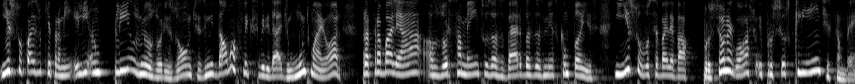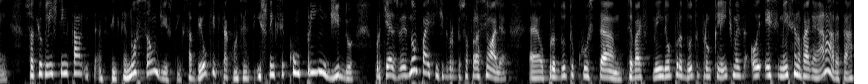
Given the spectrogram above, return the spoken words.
isso faz o que para mim? Ele amplia os meus horizontes e me dá uma flexibilidade muito maior para trabalhar os orçamentos, as verbas das minhas campanhas. E isso você vai levar para o seu negócio e para os seus clientes também. Só que o cliente tem que, tá, tem que ter noção disso, tem que saber o que está acontecendo. Isso tem que ser compreendido, porque às vezes não faz sentido para a pessoa falar assim: olha, é, o produto custa. Você vai vender um produto para um cliente, mas esse mês você não vai ganhar nada, tá?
